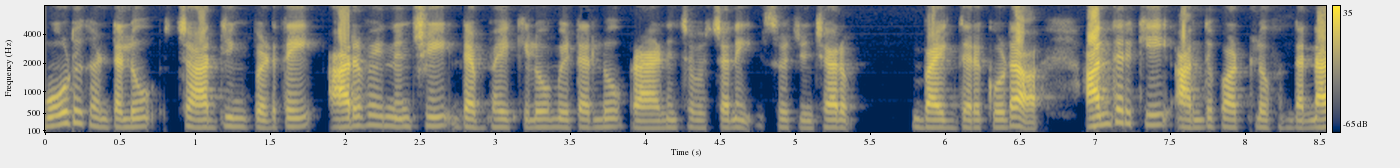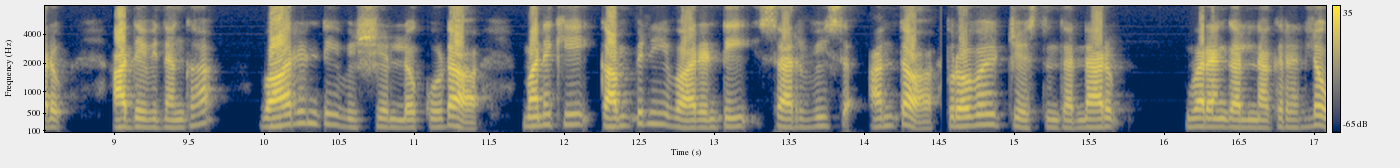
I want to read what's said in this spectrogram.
మూడు గంటలు ఛార్జింగ్ పెడితే అరవై నుంచి డెబ్బై కిలోమీటర్లు ప్రయాణించవచ్చని సూచించారు. బైక్ ధర కూడా అందరికీ అందుబాటులో ఉందన్నారు. అదేవిధంగా వారంటీ విషయంలో కూడా మనకి కంపెనీ వారంటీ సర్వీస్ అంతా ప్రొవైడ్ చేస్తుందన్నారు. వరంగల్ నగరంలో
